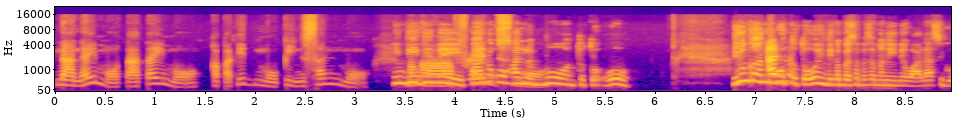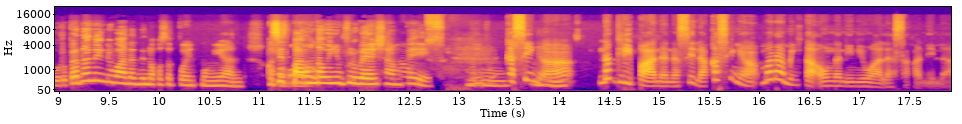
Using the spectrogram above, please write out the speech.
Nanay mo, tatay mo, kapatid mo, pinsan mo. Hindi mga din eh. Paano kung alam mo. mo ang totoo? Yung ano mo totoo, hindi ka basta-basta maniniwala siguro. Pero naniniwala din ako sa point mong yan. Kasi Oo. parang na-influensyan ka eh. Kasi nga, naglipanan na sila. Kasi nga, maraming taong naniniwala sa kanila.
